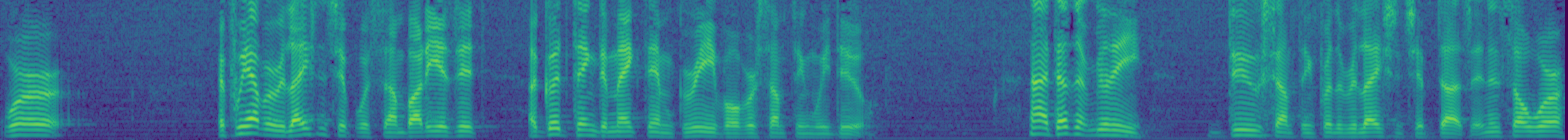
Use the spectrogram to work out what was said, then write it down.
we're if we have a relationship with somebody, is it a good thing to make them grieve over something we do? Now, it doesn't really do something for the relationship, does it? And so we're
